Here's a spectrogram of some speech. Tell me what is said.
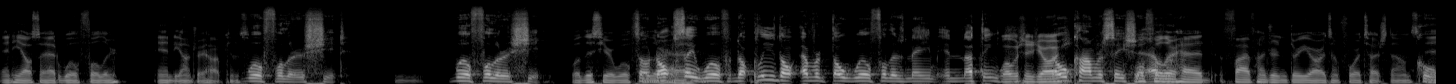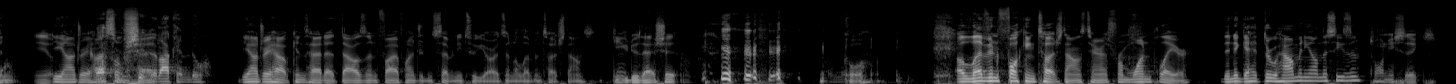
and he also had Will Fuller and DeAndre Hopkins. Will Fuller is shit. Mm. Will Fuller is shit. Well, this year Will Fuller. So Fuller don't had, say Will. Don't, please don't ever throw Will Fuller's name in nothing. What was his yard? no conversation. Will ever. Fuller had 503 yards and four touchdowns. Cool. And Yeah. DeAndre Hopkins That's some shit had, that I can do. DeAndre Hopkins had 1,572 yards and 11 touchdowns. Can you do that shit? cool. 11 fucking touchdowns, Terrence, from one player. The nigga had threw how many on the season? Twenty six.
